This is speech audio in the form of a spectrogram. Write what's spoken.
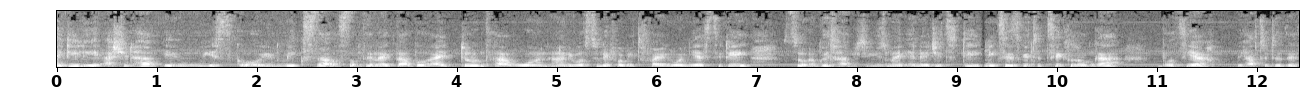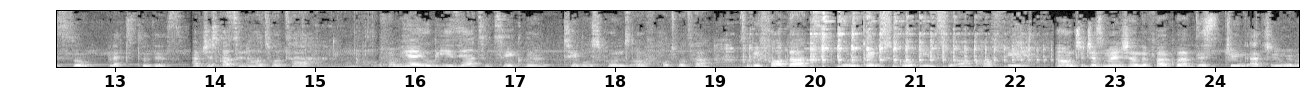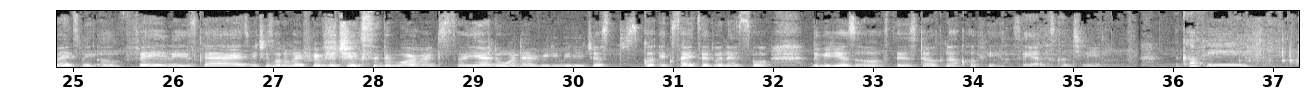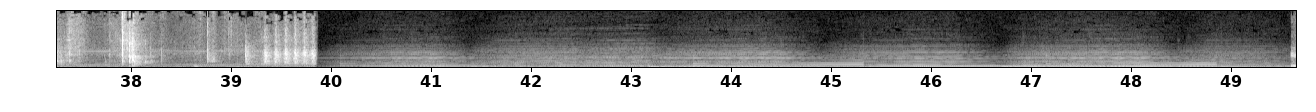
ideally i should have a whisk or a mixer or something like that but i don't have one and it was too late for me to find one yesterday so i'm going to have to use my energy today. Mixing is going to take longer but yeah we have to do this so let's do this. I've just gotten hot water. From here it will be easier to take the tablespoons of hot water. So before that we're going to go into our coffee. I want to just mention the fact that this drink actually reminds me of baileys guys which is one of my favorite drinks in the world. So yeah no wonder i really really just got excited when i saw the videos of this Dalgona coffee. So yeah let's continue. The coffee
